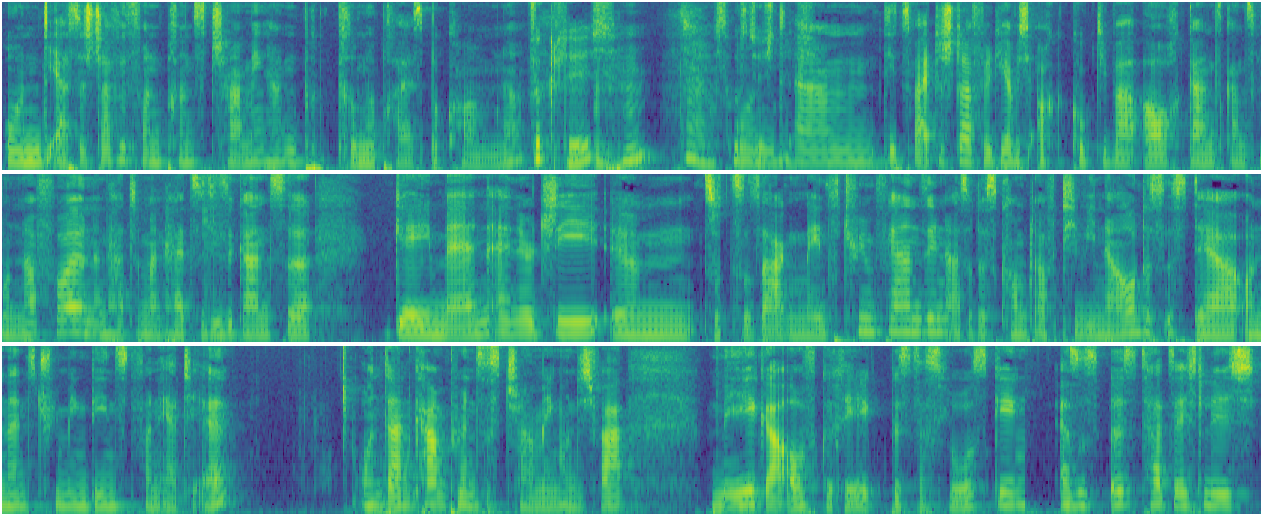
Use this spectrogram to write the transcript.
Und die erste Staffel von Prince Charming hat einen Grimme-Preis bekommen, ne? Wirklich? Mhm. Ja, das wusste und, ich nicht. Ähm, die zweite Staffel, die habe ich auch geguckt, die war auch ganz, ganz wundervoll. Und dann hatte man halt so diese ganze Gay Man Energy im sozusagen Mainstream-Fernsehen. Also das kommt auf TV Now, das ist der Online-Streaming-Dienst von RTL. Und dann kam Princess Charming und ich war mega aufgeregt, bis das losging. Also es ist tatsächlich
